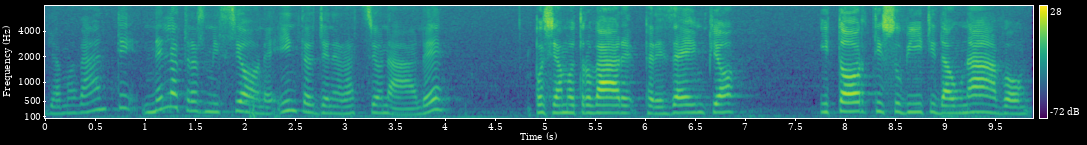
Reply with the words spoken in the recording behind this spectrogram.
Andiamo avanti. Nella trasmissione intergenerazionale possiamo trovare per esempio i torti subiti da un avo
